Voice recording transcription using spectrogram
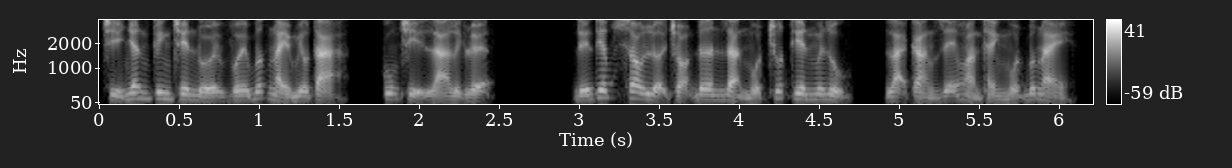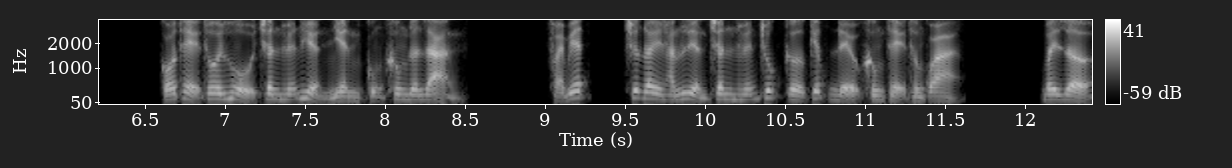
Chỉ nhân kinh trên đối với bước này miêu tả, cũng chỉ là lịch luyện. Đến tiếp sau lựa chọn đơn giản một chút thiên nguyên dục, lại càng dễ hoàn thành một bước này. Có thể thôi hổ chân huyễn hiển nhiên cũng không đơn giản. Phải biết, trước đây hắn liền chân huyễn trúc cơ kiếp đều không thể thông qua. Bây giờ,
